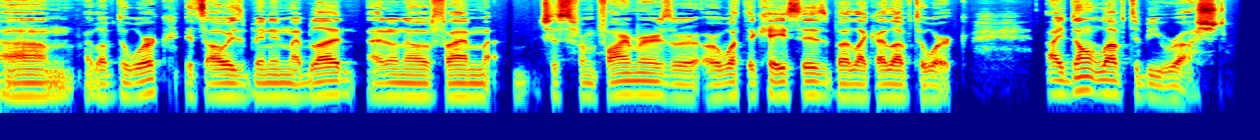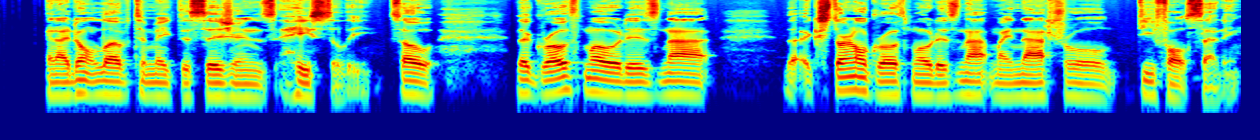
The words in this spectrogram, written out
Um, I love to work. It's always been in my blood. I don't know if I'm just from farmers or or what the case is, but like I love to work. I don't love to be rushed, and I don't love to make decisions hastily. So, the growth mode is not the external growth mode is not my natural default setting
